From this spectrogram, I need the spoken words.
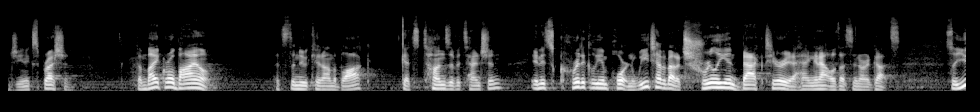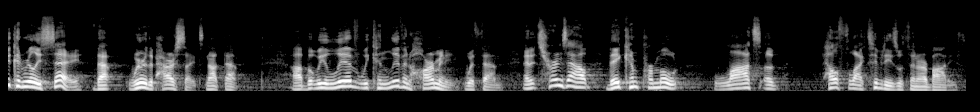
gene expression. The microbiome, that's the new kid on the block, gets tons of attention, and it's critically important. We each have about a trillion bacteria hanging out with us in our guts. So you could really say that we're the parasites, not them. Uh, but we live, we can live in harmony with them. And it turns out they can promote lots of healthful activities within our bodies.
